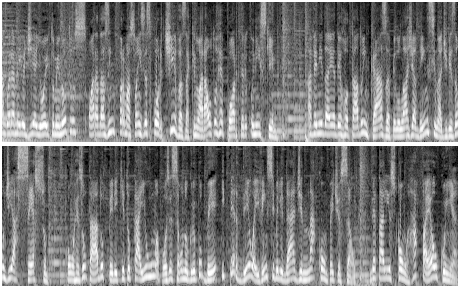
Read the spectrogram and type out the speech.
Agora meio-dia e oito minutos, hora das informações esportivas aqui no Arauto Repórter Uniski. A Avenida é derrotado em casa pelo Lajeadense na divisão de acesso. Com o resultado, Periquito caiu uma posição no grupo B e perdeu a invencibilidade na competição. Detalhes com Rafael Cunha.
